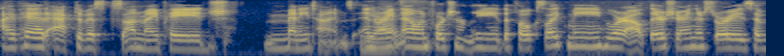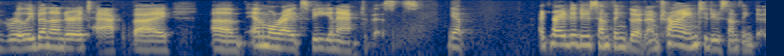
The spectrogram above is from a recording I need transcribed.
I've had activists on my page many times. And right now, unfortunately, the folks like me who are out there sharing their stories have really been under attack by um, animal rights vegan activists. yep, I tried to do something good. I'm trying to do something good.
